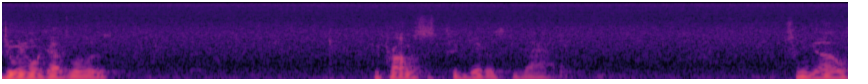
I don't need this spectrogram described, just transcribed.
Do we know what God's will is? He promises to give us that. To know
